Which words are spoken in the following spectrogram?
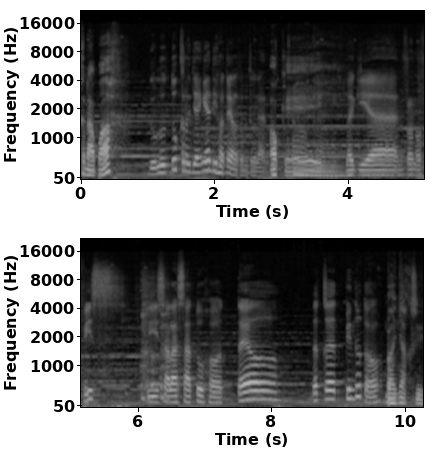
Kenapa? Dulu tuh kerjanya di hotel kebetulan. Oke. Bagian front office di salah satu hotel deket pintu tol. Banyak sih.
